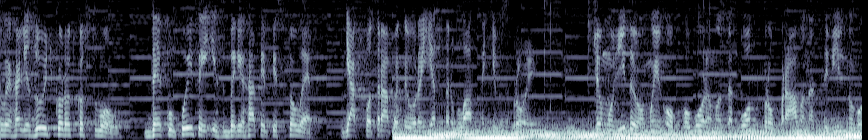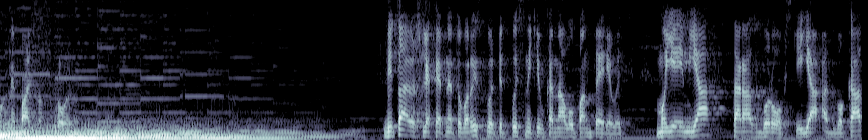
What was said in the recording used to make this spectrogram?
легалізують короткоствол? Де купити і зберігати пістолет? Як потрапити у реєстр власників зброї? В цьому відео ми обговоримо закон про право на цивільну вогнепальну зброю. Вітаю шляхетне товариство підписників каналу Пантерівець. Моє ім'я Тарас Боровський. Я адвокат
